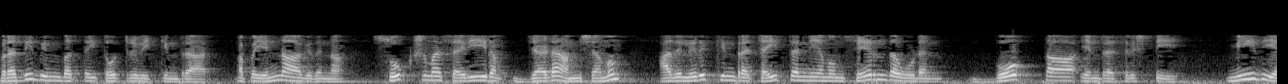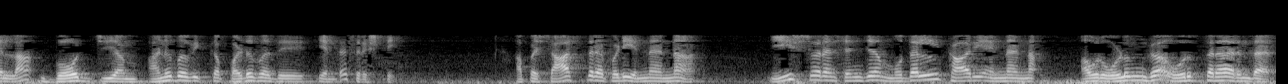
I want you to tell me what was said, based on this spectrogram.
பிரதிபிம்பத்தை தோற்றுவிக்கின்றார். அப்ப என்ன ஆகுதுன்னா சூக்ம சரீரம் ஜட அம்சமும் அதில் இருக்கின்ற சைத்தன்யமும் சேர்ந்தவுடன் போக்தா என்ற சிருஷ்டி மீதி எல்லாம் போஜ்யம் அனுபவிக்கப்படுவது என்ற சிருஷ்டி. அப்ப சாஸ்திரப்படி என்னன்னா ஈஸ்வரன் செஞ்ச முதல் காரியம் என்னன்னா அவர் ஒழுங்கா ஒருத்தரா இருந்தார்.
